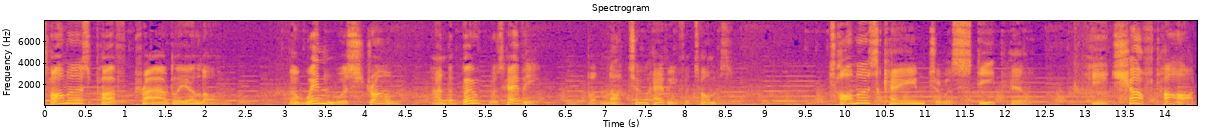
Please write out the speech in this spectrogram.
Thomas puffed proudly along. The wind was strong and the boat was heavy, but not too heavy for Thomas. Thomas came to a steep hill. He chuffed hard,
